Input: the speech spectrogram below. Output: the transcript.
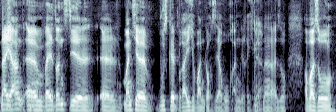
naja, ähm, weil sonst die äh, manche Bußgeldbereiche waren doch sehr hoch angerechnet. Ja. Ne? Also, aber so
